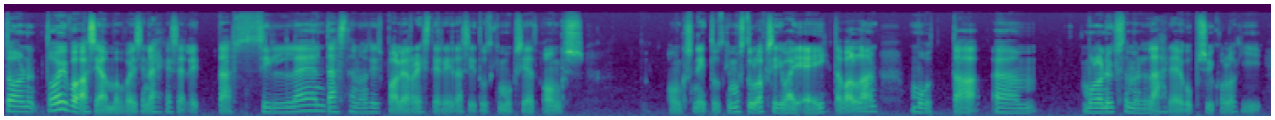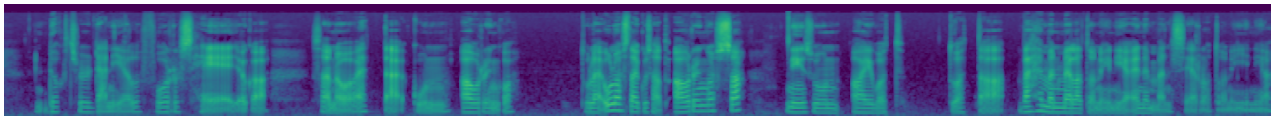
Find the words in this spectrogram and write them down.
tuon toivoasian mä voisin ehkä selittää silleen. Tästähän on siis paljon ristiriitaisia tutkimuksia, että onko niitä tutkimustuloksia vai ei tavallaan. Mutta äm, mulla on yksi tämmöinen lähde, joku psykologi, Dr. Daniel Forshe, joka sanoo, että kun aurinko tulee ulos tai kun sä oot auringossa, niin sun aivot tuottaa vähemmän melatoniinia ja enemmän serotoniinia.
